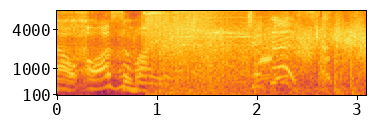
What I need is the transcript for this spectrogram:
how awesome I am! Take this!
